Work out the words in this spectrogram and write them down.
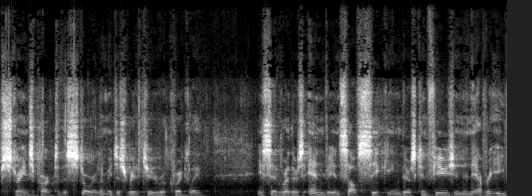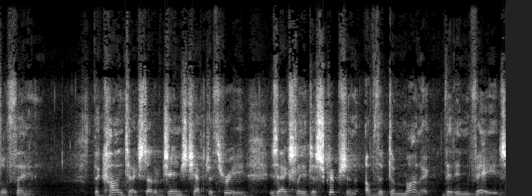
strange part to the story. Let me just read it to you real quickly. He said, Where there's envy and self seeking, there's confusion in every evil thing. The context out of James chapter 3 is actually a description of the demonic that invades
